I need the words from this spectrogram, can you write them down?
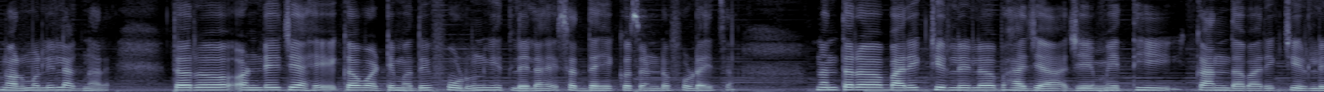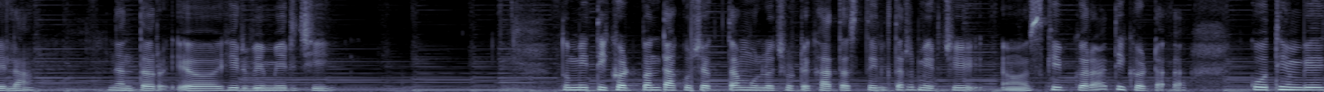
नॉर्मली लागणार आहे. तर अंडे जे आहे एका वाटीमध्ये फोडून घेतलेलं आहे. सध्या एकच अंडं फोडायचं. नंतर बारीक चिरलेलं भाज्या जे मेथी कांदा बारीक चिरलेला. नंतर हिरवी मिरची. तुम्ही तिखट पण टाकू शकता. मुलं छोटे खात असतील तर मिरची स्किप करा. तिखट टाका. कोथिंबीर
